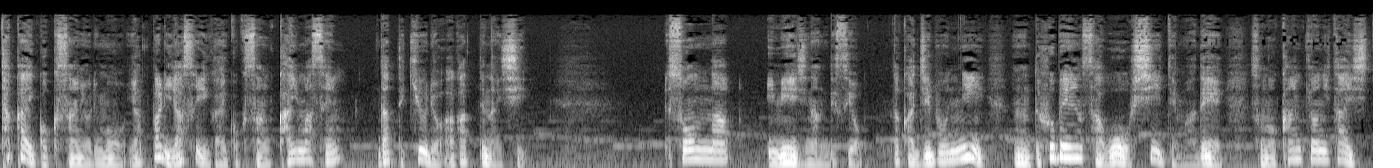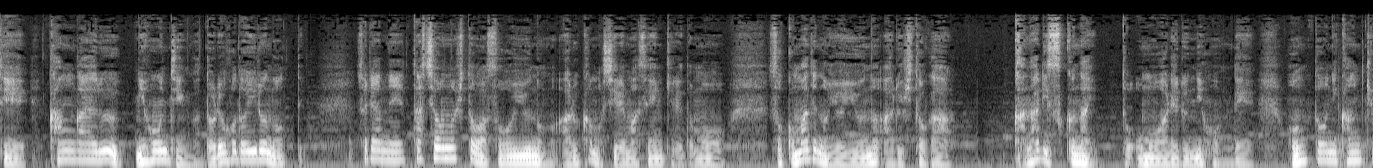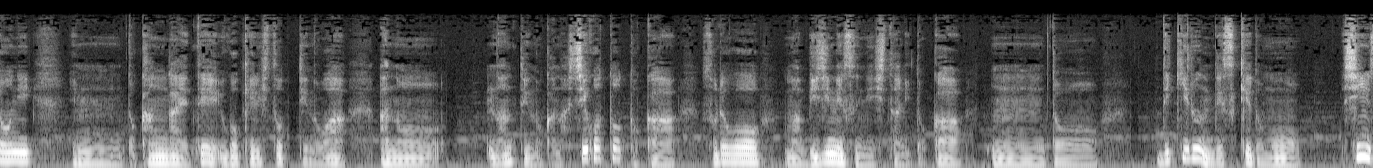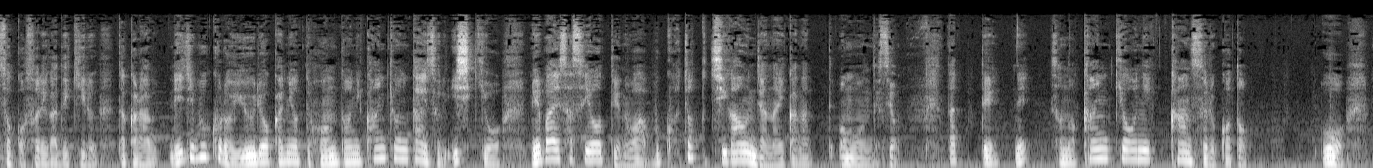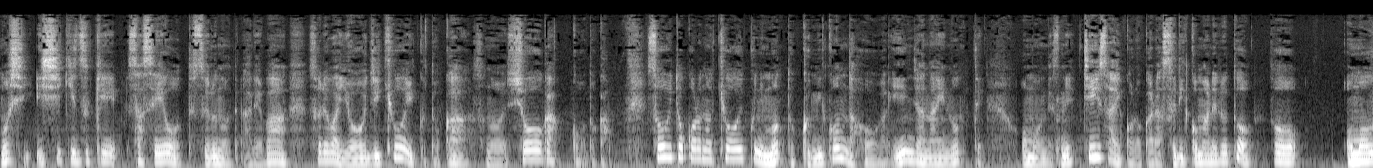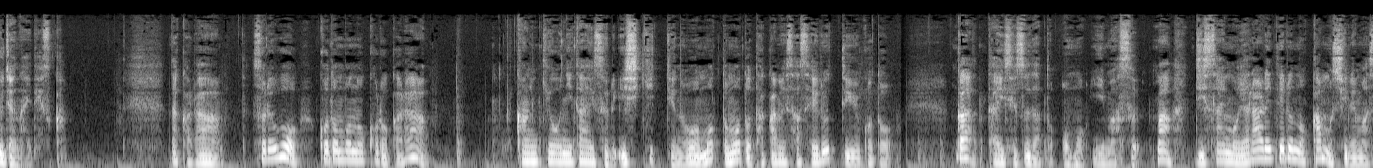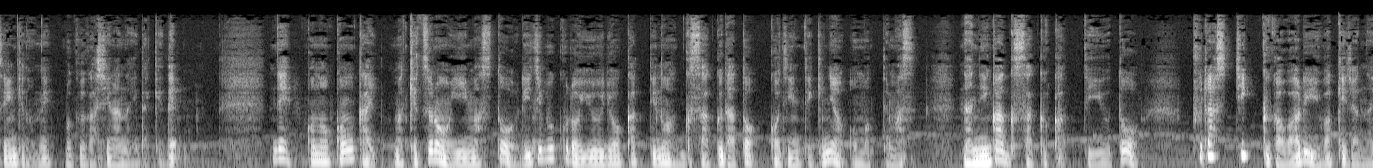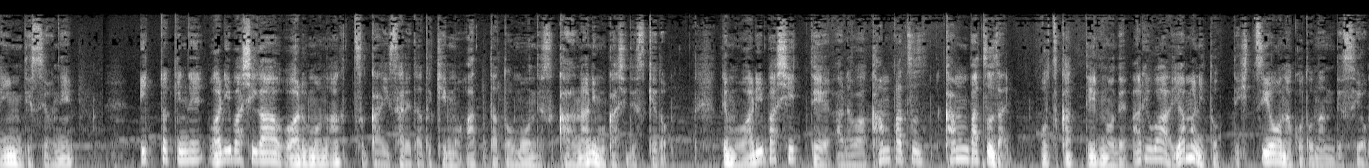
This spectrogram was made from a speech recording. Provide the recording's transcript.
高い国産よりも、やっぱり安い外国産買いません？だって給料上がってないし、そんなイメージなんですよ。だから自分に、うんと不便さを強いてまで、その環境に対して考える日本人がどれほどいるのって。そりゃね、多少の人はそういうのもあるかもしれませんけれども、そこまでの余裕のある人がかなり少ないと思われる日本で、本当に環境に、うんと考えて動ける人っていうのは、あの、なんていうのかな、仕事とか、それを、まあ、ビジネスにしたりとか、うんと、できるんですけども、心底それができる。だから、レジ袋有料化によって本当に環境に対する意識を芽生えさせようっていうのは、僕はちょっと違うんじゃないかなって思うんですよ。だってね、その環境に関することをもし意識づけさせようとするのであれば、それは幼児教育とか、その小学校とか、そういうところの教育にもっと組み込んだ方がいいんじゃないのって思うんですね。小さい頃から刷り込まれると、そう思うじゃないですか。だから、それを子供の頃から環境に対する意識っていうのをもっともっと高めさせるっていうことが大切だと思います。まあ、実際もやられてるのかもしれませんけどね。僕が知らないだけで。で、この今回、まあ、結論を言いますと、レジ袋有料化っていうのは愚策だと個人的には思ってます。何が愚策かっていうと、プラスチックが悪いわけじゃないんですよね。一時ね、割り箸が悪者扱いされた時もあったと思うんです。かなり昔ですけど。でも割り箸ってあれは間伐、間伐材を使っているので、あれは山にとって必要なことなんですよ。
